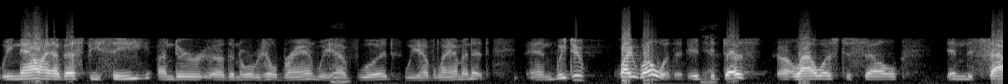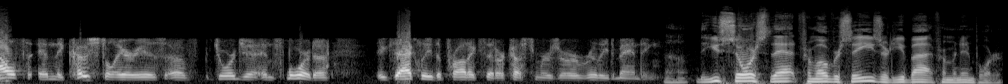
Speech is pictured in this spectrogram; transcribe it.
We now have SPC under uh, the Norwood Hill brand. We have wood, we have laminate, and we do quite well with it. It, Yeah. it does allow us to sell in the south and the coastal areas of Georgia and Florida exactly the products that our customers are really demanding. Uh-huh. Do you source that from overseas, or do you buy it from an importer?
